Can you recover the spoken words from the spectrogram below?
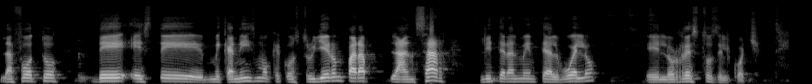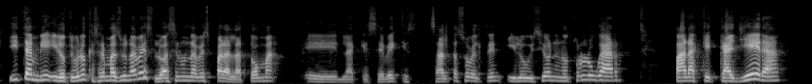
la foto de este mecanismo que construyeron para lanzar literalmente al vuelo eh, los restos del coche. Y también, y lo tuvieron que hacer más de una vez, lo hacen una vez para la toma en la que se ve que salta sobre el tren y lo hicieron en otro lugar para que cayera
